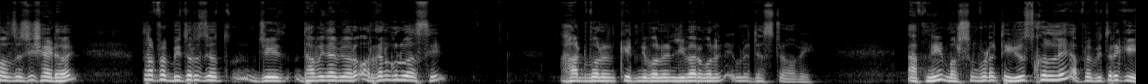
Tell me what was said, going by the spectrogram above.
পঞ্চাশি সাইড হয়, তাহলে আপনার ভিতরে যে যে দামি দামি অর্গানগুলো আছে হার্ট বলেন কিডনি বলেন লিভার বলেন, এগুলো টেস্ট হবে। আপনি মাশরুম প্রোডাক্ট ইউজ করলে আপনার ভিতরে কি?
